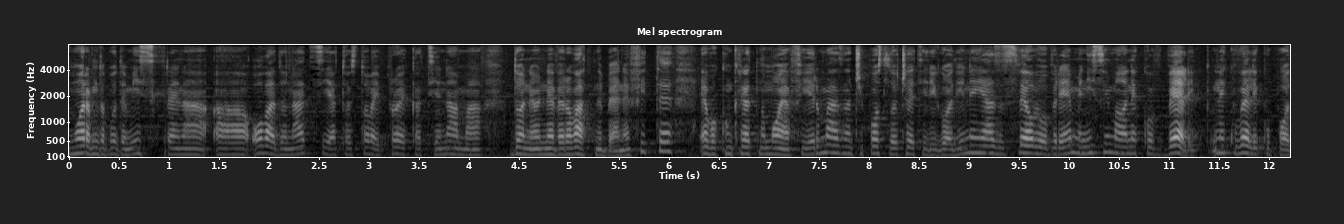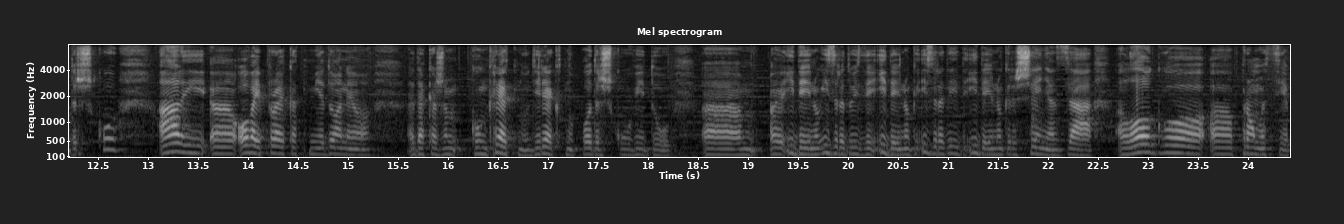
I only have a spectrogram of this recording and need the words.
Moram da budem iskrena, ova donacija, to jest ovaj projekat je nama doneo neverovatne benefite. Evo konkretno moja firma, znači posle četiri godine, ja za sve ovo vreme nisam imala neku veliku podršku, ali ovaj projekat mi je doneo da kažem, konkretnu, direktnu podršku u vidu um, idejnog izradu, idejnog izrada, idejnog rešenja za logo, uh, promocije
